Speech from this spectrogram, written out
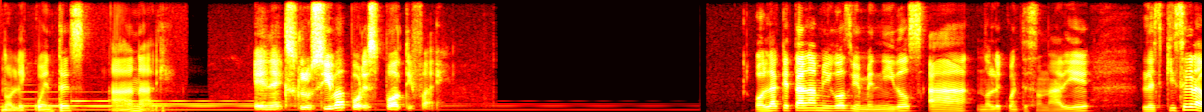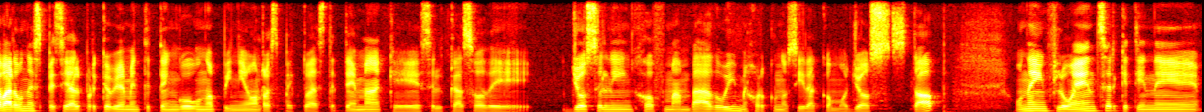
no le cuentes a nadie. En exclusiva por Spotify. Hola, ¿qué tal amigos? Bienvenidos a No le cuentes a nadie. Les quise grabar un especial porque obviamente tengo una opinión respecto a este tema, que es el caso de Jocelyn Hoffman Badui, mejor conocida como Just Stop, una influencer que tiene,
